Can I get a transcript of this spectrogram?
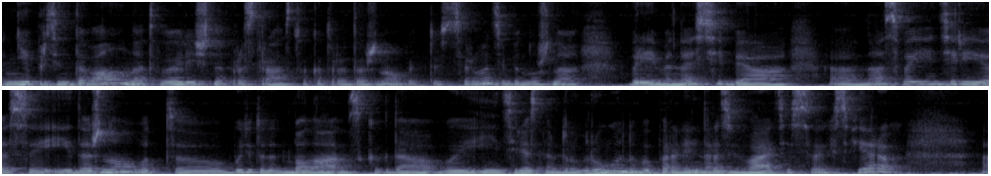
не претендовал на твое личное пространство, которое должно быть. То есть все равно тебе нужно время на себя, э, на свои интересы, и должно вот э, быть вот этот баланс, когда вы интересны друг другу, но вы параллельно развиваетесь в своих сферах. Э,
